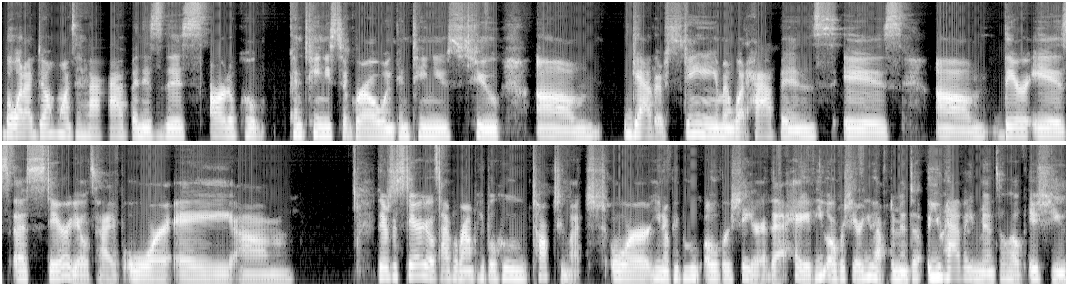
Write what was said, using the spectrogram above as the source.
but what I don't want to happen is this article continues to grow and continues to um, gather steam and what happens is um, there is a stereotype or a um, there's a stereotype around people who talk too much or you know people who overshare that hey if you overshare you have to mental you have a mental health issue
